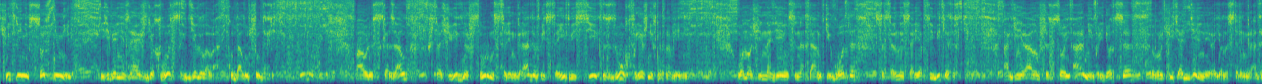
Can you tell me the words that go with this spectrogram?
чуть ли не в сотню миль. И теперь не знаешь, где хвост, где голова, куда лучше ударить. Паулюс сказал, что очевидно штурм Сталинграда предстоит вести с двух прежних направлений. Он очень надеялся на танки Гота со стороны Сарепты и Бикетовки. А генералам 6-й армии придется вручить отдельные районы Сталинграда.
